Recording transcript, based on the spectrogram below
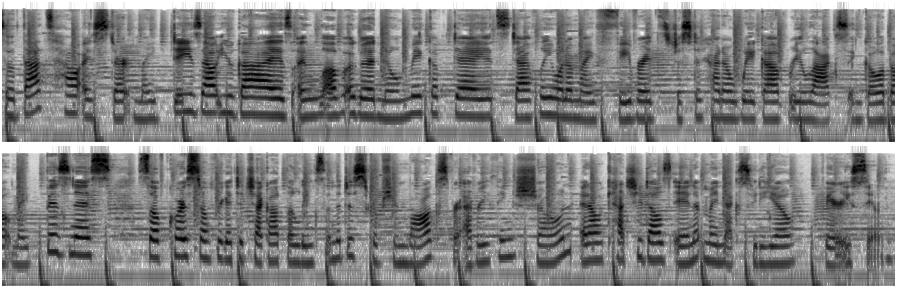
So that's how I start my days out, you guys. I love a good no makeup day. It's definitely one of my favorites just to kind of wake up, relax, and go about my business. So, of course, don't forget to check out the links in the description box for everything shown. And I'll catch you dolls in my next video very soon.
